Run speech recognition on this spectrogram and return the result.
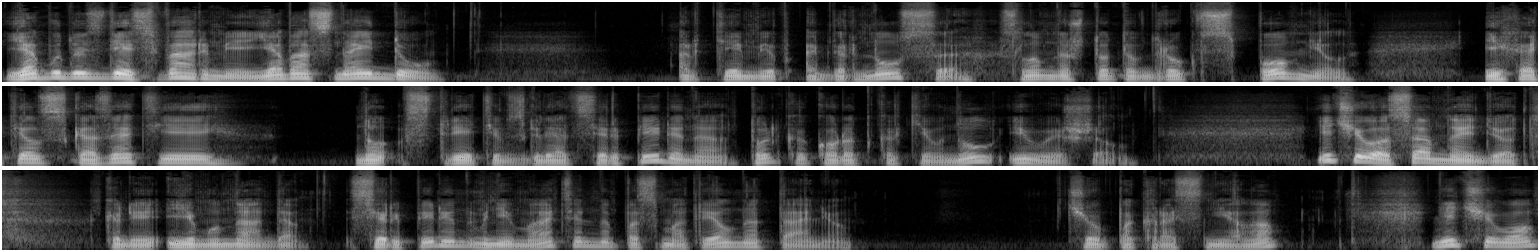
«Я буду здесь, в армии, я вас найду». Артемьев обернулся, словно что-то вдруг вспомнил, и хотел сказать ей, но, встретив взгляд Серпилина, только коротко кивнул и вышел. Ничего, сам найдет, коли ему надо. Серпилин внимательно посмотрел на Таню. Чё покраснела? Ничего.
